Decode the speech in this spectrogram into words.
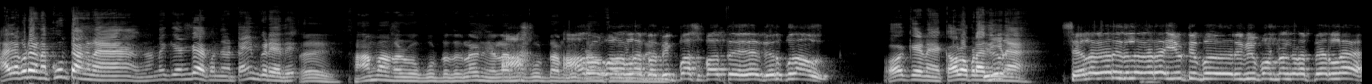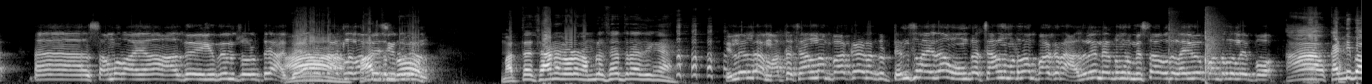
அதை கூட என்ன கூப்பிட்டாங்கண்ணே. எனக்கு எங்க? கொஞ்சம் டைம் கிடையாது. சாமான் கழுவ கூப்பிட்டதுக்குலாம் நீ எல்லாமே கோளாறுல இப்ப பிக் பாஸ் பார்த்து வெறுப்பு தான் ஆகுது. ஓகேண்ணே கவலைப்படாதீங்கண்ணே. சில பேர் இதுல வேற யூடியூப் ரிவ்யூ பண்றங்கிற பேர்ல ஆஹ், சமுதாயம் அது இதுன்னு சொல்லிட்டு மத்த சேனலோட நம்மள சேர்த்துறாதீங்க. இல்ல இல்ல மத்த சேனல்லாம் பார்க்க எனக்கு டென்ஷன் ஆகி தான் உங்க சேனல் மட்டும் தான் பாக்குறேன் அதுலயும் ரெண்டு மூணு மிஸ் ஆகுது லைவே பண்றது இல்ல இப்போ. ஆ கண்டிப்பா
